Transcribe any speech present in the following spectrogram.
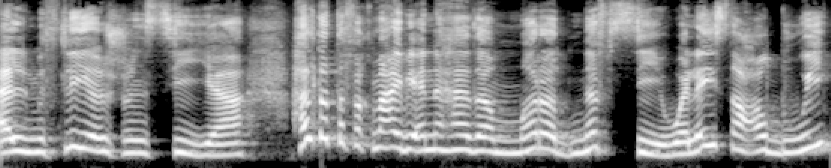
المثلية الجنسية هل تتفق معي بأن هذا مرض نفسي وليس عضوي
